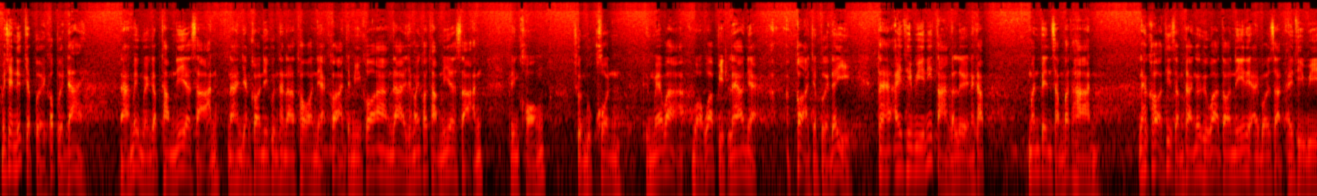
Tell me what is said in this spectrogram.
ไม่ใช่นึกจะเปิดก็เปิดได้ นะไม่เหมือนกับทำนิยสารนะอย่างกรณีคุณธนาธรเนี่ยก็อาจจะมีข้ออ้างได้ใช่ไหมเขาทำนิยสารเป็นของส่วนบุคคล ถึงแม้ว่าบอกว่าปิดแล้วเนี่ยก็อาจจะเปิดได้อีก แต่ไอทีวีนี่ต่างกันเลยนะครับ มันเป็นสัมปทาน แล้วก็ที่สำคัญก็คือว่าตอนนี้เนี่ยไอบริษัทไอทีวี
